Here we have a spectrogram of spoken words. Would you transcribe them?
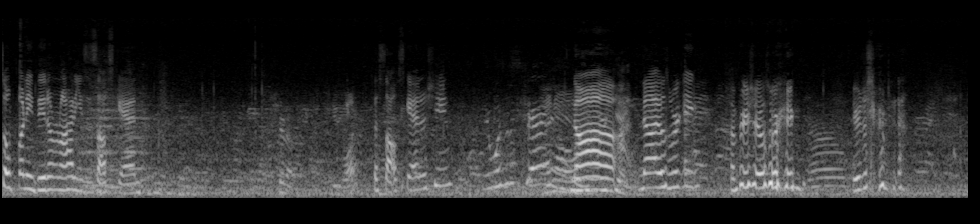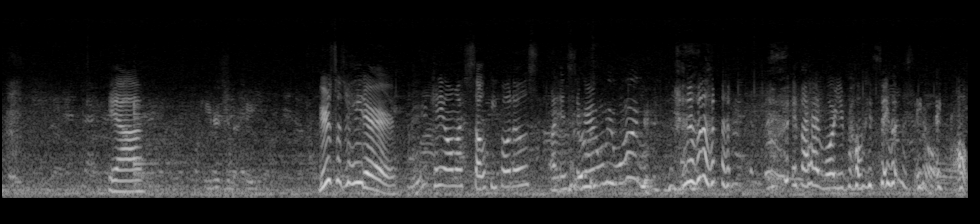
So funny, they don't know how to use the self scan. Shut up. What? The self scan machine? It wasn't scanning. I know. No, working. no, it was working. I'm pretty sure it was working. No. You're just tripping out. Yeah, Haters gonna hate. you're such a hater. Me? Hating all my selfie photos on There was Instagram. only one. if I had more, you'd probably say the same No. thing. Oh.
